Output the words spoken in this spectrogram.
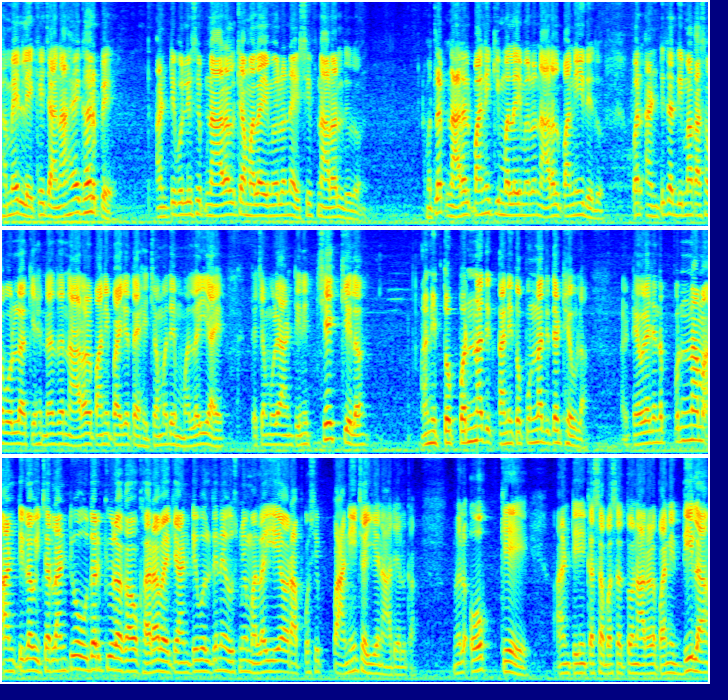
हमें लेके जाना है घर पे. आंटी बोली सिर्फ नारळ क्या मलाई मैं नाही सिर्फ नारळ दे दो. मतलब नारळ पाणी की मलाई मेलो नारळ पाणीही देतो पण आंटीचा दिमाग असा बोलला की ह्यांना जर नारळ पाणी पाहिजे तर ह्याच्यामध्ये मलाई आहे. त्याच्यामुळे आंटीने चेक केलं. आणि तो पुन्हा ति आणि तो पुन्हा तिथे ठेवला. आणि ठेवल्याच्यानंतर पुन्हा आंटीला विचारला आंटी वो उधर क्यों रखा हो? खराब है की आंटी बोलते नाही उसमें मलाई है और आपको सिर्फ पाणी चाहिए नारियल का. म्हटलं ओके. आंटीने कसा बसा तो नारळ पाणी दिला.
